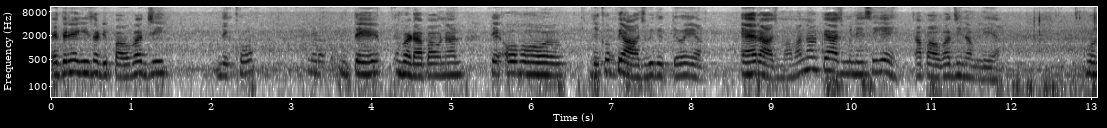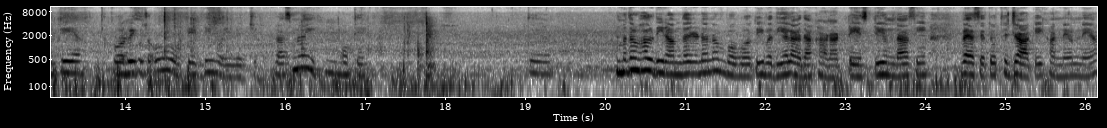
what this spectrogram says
ਇੱਧਰ ਹੈਗੀ ਸਾਡੀ ਪਾਓ ਭਾਜੀ। ਦੇਖੋ। ਤੇ ਵੜਾ ਪਾਓ ਨਾਲ। ਤੇ ਉਹ ਦੇਖੋ ਪਿਆਜ਼ ਵੀ ਦਿੱਤੇ ਹੋਏ ਆ। ਇਹ ਰਾਜਮਾਵਾਂ ਨਾਲ ਪਿਆਜ਼ ਮਿਲੇ ਸੀਗੇ। ਆ ਪਾਓ ਭਾਜੀ ਨਾਲ ਮਿਲੇ ਆ। ਹੋਰ ਕੀ ਆ? ਹੋਰ ਵੀ ਕੁਝ ਉਹ ਟੇਢੀ ਹੋਈ ਵਿੱਚ। ਰਸਮਲਾਈ ਓਕੇ ਤੇ ਮਤਲਬ ਹਲਦੀਰਾਮ ਦਾ ਜਿਹੜਾ ਨਾ ਬਹੁਤ ਹੀ ਵਧੀਆ ਲੱਗਦਾ ਖਾਣਾ ਟੇਸਟੀ ਹੁੰਦਾ ਅਸੀਂ। ਵੈਸੇ ਤਾਂ ਉੱਥੇ ਜਾ ਕੇ ਹੀ ਖਾਂਦੇ ਹੁੰਨੇ ਆ।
